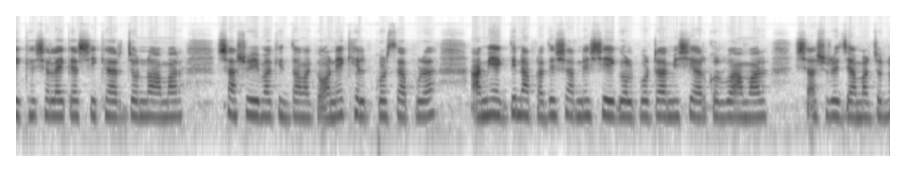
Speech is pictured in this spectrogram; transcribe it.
এই সেলাই কাজ শেখার জন্য আমার শাশুড়ি মা কিন্তু আমাকে অনেক হেল্প করছে আপুরা। আমি একদিন আপনাদের সামনে সেই গল্পটা আমি শেয়ার করব। আমার শাশুড়ি যে আমার জন্য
